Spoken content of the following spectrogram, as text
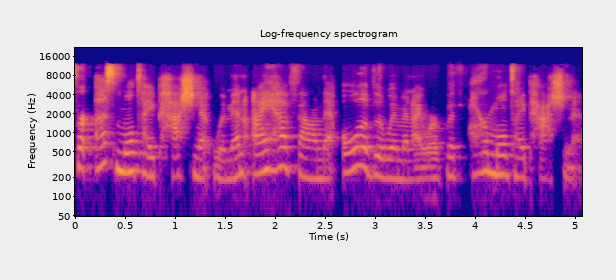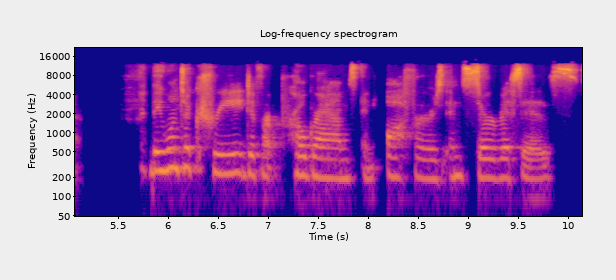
For us multi passionate women, I have found that all of the women I work with are multi passionate. They want to create different programs and offers and services.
